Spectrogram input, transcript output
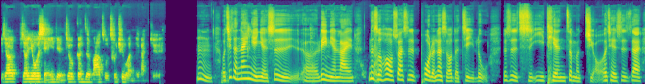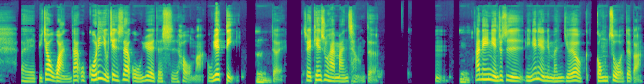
比较比较悠闲一点，就跟着妈祖出去玩的感觉。嗯，我记得那一年也是呃历年来那时候算是破了那时候的记录，就是十一天这么久，而且是在呃比较晚，但我国历我记得是在五月的时候嘛，五月底。嗯，对，所以天数还蛮长的。嗯嗯，那、啊、那一年就是你那年你们也有工作对吧？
